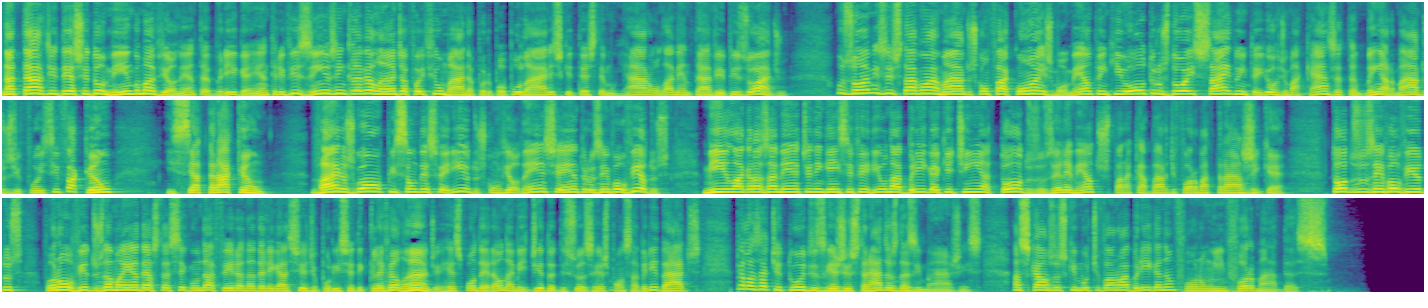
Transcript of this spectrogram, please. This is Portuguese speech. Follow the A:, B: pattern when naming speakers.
A: Na tarde deste domingo, uma violenta briga entre vizinhos em Clevelândia foi filmada por populares que testemunharam o lamentável episódio. Os homens estavam armados com facões, momento em que outros dois saem do interior de uma casa também armados de foice e facão e se atracam. Vários golpes são desferidos com violência entre os envolvidos. Milagrosamente, ninguém se feriu na briga que tinha todos os elementos para acabar de forma trágica. Todos os envolvidos foram ouvidos na manhã desta segunda-feira na Delegacia de Polícia de Cleveland e responderão na medida de suas responsabilidades pelas atitudes registradas nas imagens. As causas que motivaram a briga não foram informadas.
